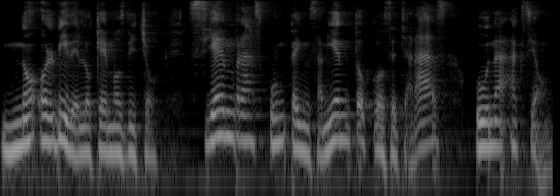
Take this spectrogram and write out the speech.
No olvide lo que hemos dicho. Siembras un pensamiento, cosecharás una acción.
